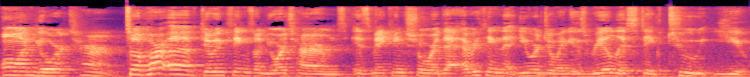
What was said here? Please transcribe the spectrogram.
on your terms. So a part of doing things on your terms is making sure that everything that you are doing is realistic to you.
